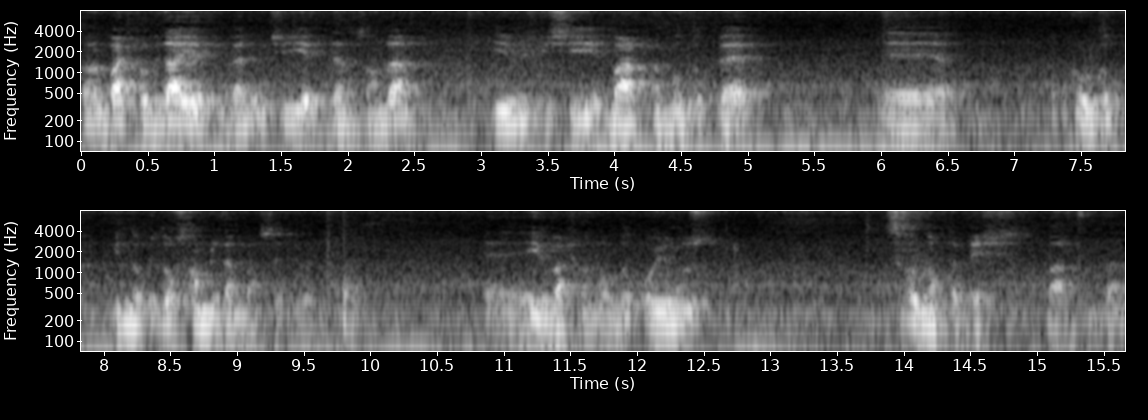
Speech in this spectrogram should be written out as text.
Sonra başbuğ bir daha yetki verdi. Üçüncü yetkiden sonra 23 kişiyi Bartın'da bulduk ve e, kurduk. 1991'den bahsediyorum. E, il başkanı olduk. Oyumuz 0.5 Bartın'dan.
